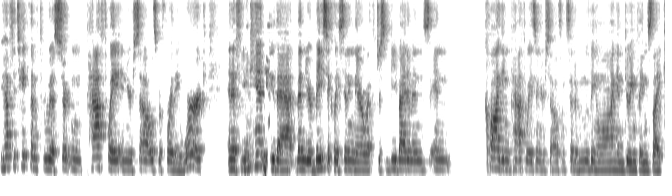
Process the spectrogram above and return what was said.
you have to take them through a certain pathway in your cells before they work. And if you can't do that, then you're basically sitting there with just B vitamins in clogging pathways in your cells instead of moving along and doing things like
